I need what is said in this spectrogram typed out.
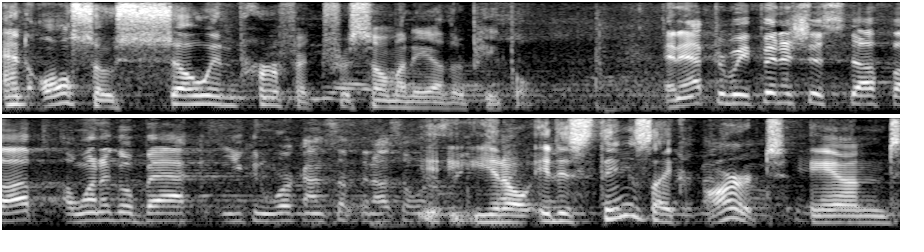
and also so imperfect for so many other people. And after we finish this stuff up, I want to go back. You can work on something else. you know, it is things like art and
